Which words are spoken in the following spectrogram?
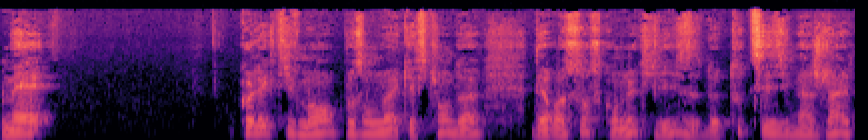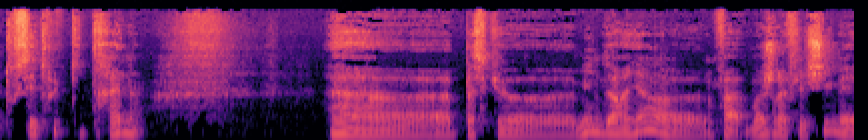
Mais collectivement, posons-nous la question de des ressources qu'on utilise, de toutes ces images-là et tous ces trucs qui traînent. Euh, parce que mine de rien, euh, enfin moi je réfléchis, mais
